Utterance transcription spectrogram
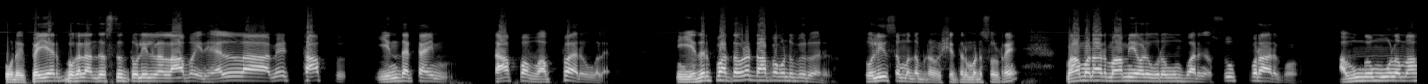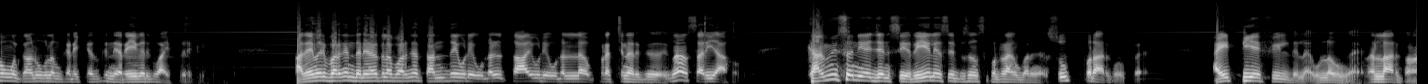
உங்களுடைய பெயர் புகழ் அந்தஸ்து தொழில் லாபம் இது எல்லாமே டாப் இந்த டைம் டாப்பா வைப்பார் உங்களை. நீங்க எதிர்பார்த்தவரை டாப்பா கொண்டு போயிடுவாரு. தொழில் சம்பந்தப்பட்ட விஷயத்துல மட்டும் சொல்றேன். மாமனார் மாமியோட உறவும் பாருங்க சூப்பரா இருக்கும். அவங்க மூலமாக உங்களுக்கு அனுகூலம் கிடைக்கிறதுக்கு நிறைய பேருக்கு வாய்ப்பு இருக்கு. அதே மாதிரி பாருங்க இந்த நேரத்துல பாருங்க தந்தையுடைய உடல் தாயுடைய உடல்ல பிரச்சனை இருக்குன்னா சரியாகும். Commission agency real estate business பண்ணுறாங்க பாருங்க. சூப்பராக இருக்கும் இப்போ. ஐடிஐ ஃபீல்டில் உள்ளவங்க நல்லா இருக்கும்.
